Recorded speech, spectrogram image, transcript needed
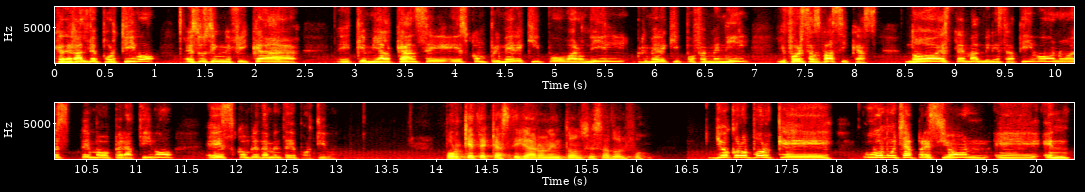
general deportivo. Eso significa eh, que mi alcance es con primer equipo varonil, primer equipo femenil y fuerzas básicas. No es tema administrativo, no es tema operativo, es completamente deportivo. ¿Por qué te castigaron entonces, Adolfo? Yo creo porque hubo mucha presión, eh, en,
